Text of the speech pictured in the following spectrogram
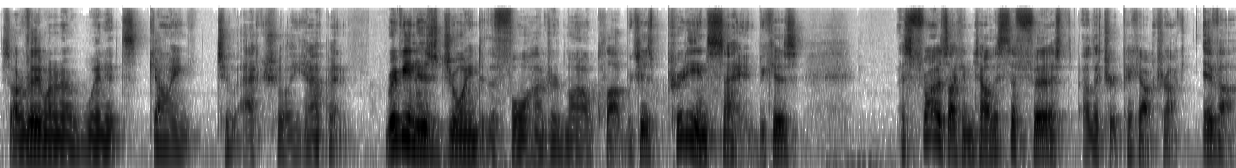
So I really want to know when it's going to actually happen. Rivian has joined the 400 mile club, which is pretty insane because as far as I can tell, this is the first electric pickup truck ever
